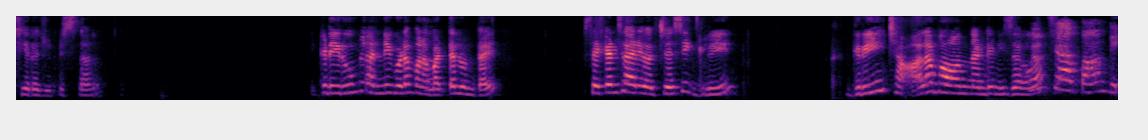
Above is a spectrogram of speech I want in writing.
చీర చూపిస్తాను. ఇక్కడ ఈ రూమ్లు అన్ని కూడా మన బట్టలు ఉంటాయి సెకండ్ శారీ వచ్చేసి గ్రీన్. గ్రీన్ చాలా బాగుందండి నిజంగా. చాలా బాగుంది.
